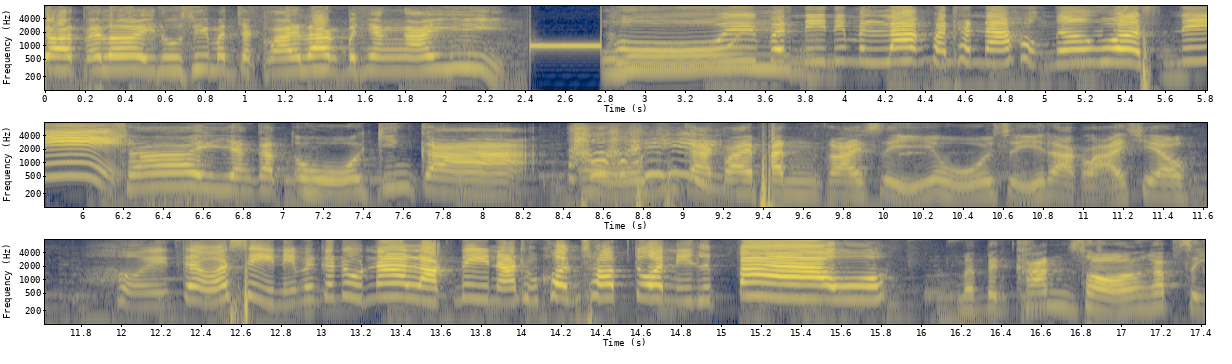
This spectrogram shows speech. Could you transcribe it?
ยอดไปเลย ดูสิมันจะกลายร่างเป็นยังไงโอ้ยวันนี้นี่มันร่างพัฒนาของเนอร์เวิร์สนี่ ใช่อย่างกับโอ้โหกิ้งกาโอ้โหกิ้งกากลายพันธุ์กลายสีโอ้โหสีหลากหลายเชียว เฮ้ยแต่ว่าสีนี้มันก็ดูน่ารักดีนะ ทุกคนชอบตัวนี้หรือเปล่า มันเป็นขั้นสองนะครับสี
